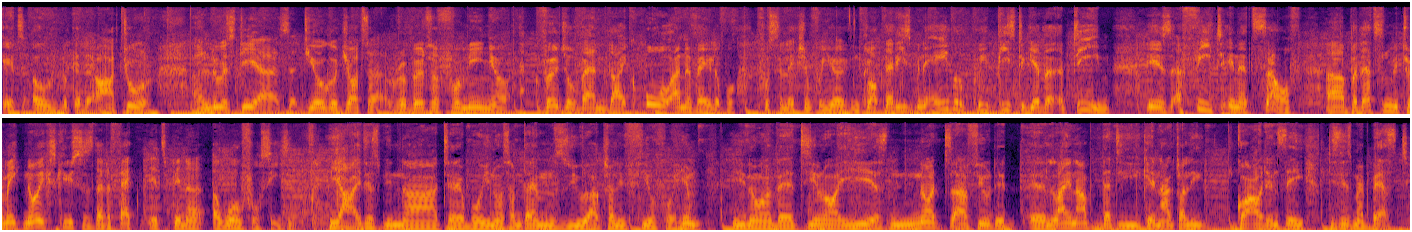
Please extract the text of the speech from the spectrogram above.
its own. Look at the Arthur, uh, Luis Diaz, Diogo Jota, Roberto Firmino, Virgil van Dijk, all unavailable for selection for Jurgen Klopp. That he's been able to piece together a team is a feat in itself, uh, but that's to make no excuses that the fact it's been a, a woeful season. Yeah, it has been uh, terrible. You know, sometimes you actually feel for him. You know that you know he has not uh, fielded a lineup that he can actually go out and say this is my best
